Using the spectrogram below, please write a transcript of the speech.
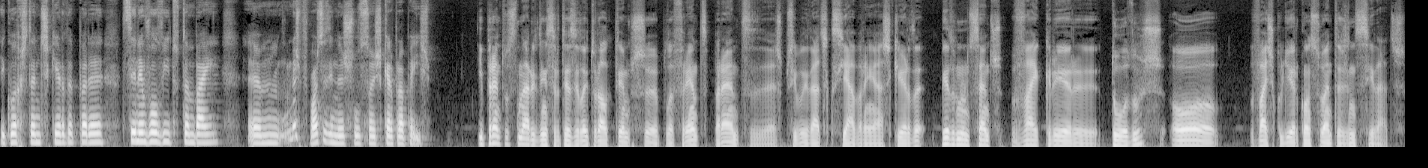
e com a restante esquerda para ser envolvido também um, nas propostas e nas soluções que quer para o país. E perante o cenário de incerteza eleitoral que temos eh, pela frente, perante as possibilidades que se abrem à esquerda, Pedro Nuno Santos vai querer eh, todos ou vai escolher consoante as necessidades?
